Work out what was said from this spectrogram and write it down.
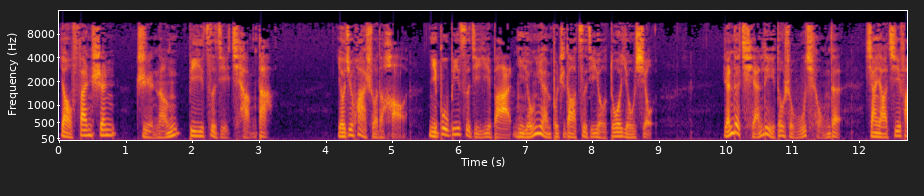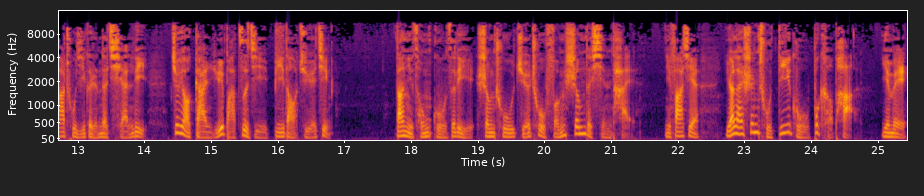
要翻身，只能逼自己强大。有句话说得好：“你不逼自己一把，你永远不知道自己有多优秀。”人的潜力都是无穷的，想要激发出一个人的潜力，就要敢于把自己逼到绝境。当你从骨子里生出绝处逢生的心态，你发现原来身处低谷不可怕，因为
